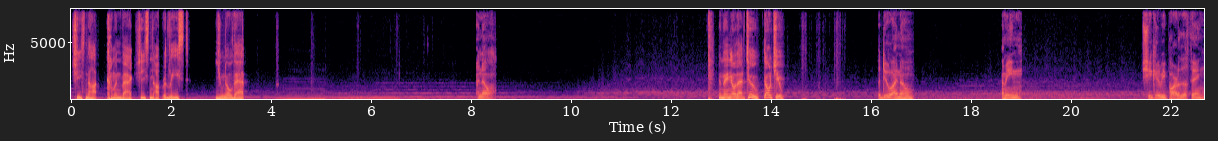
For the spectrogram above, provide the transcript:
She's not coming back. She's not released. You know that. I know. And they know that too, don't you? But do I know? I mean, she could be part of the thing.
